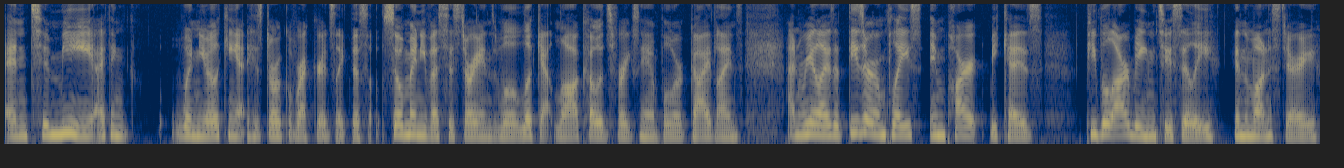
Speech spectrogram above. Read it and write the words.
And to me, I think when you're looking at historical records like this, so many of us historians will look at law codes, for example, or guidelines and realize that these are in place in part because people are being too silly in the monastery.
